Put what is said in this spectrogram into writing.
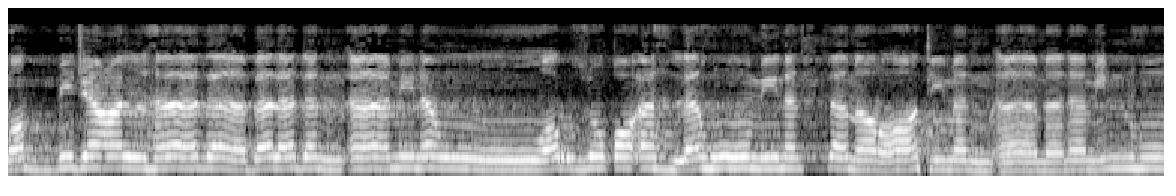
رَبِّ اجْعَلْ هَٰذَا بَلَدًا آمِنًا وَارْزُقْ أَهْلَهُ مِنَ الثَّمَرَاتِ مَنْ آمَنَ مِنْهُم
